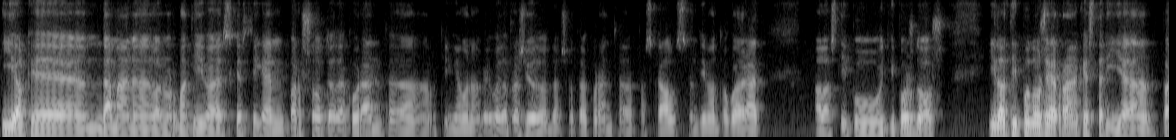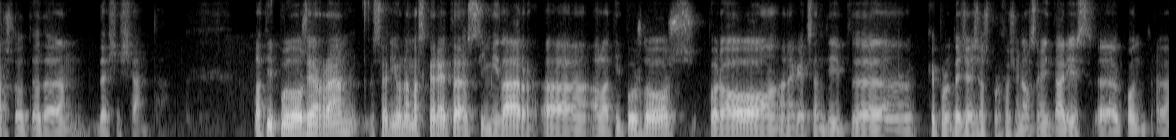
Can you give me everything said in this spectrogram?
i el que demana la normativa és que estiguem per sota de 40, tinguem una caiguda de pressió de, de sota de 40 pascals centímetre quadrat a les tipus 1 i tipus 2, i la tipus 2R, que estaria per sota de, de 60. La tipus 2R seria una mascareta similar a, a la tipus 2, però en aquest sentit eh, que protegeix els professionals sanitaris eh, contra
